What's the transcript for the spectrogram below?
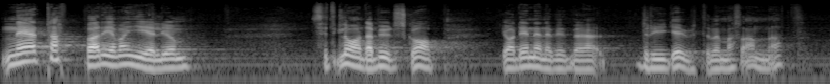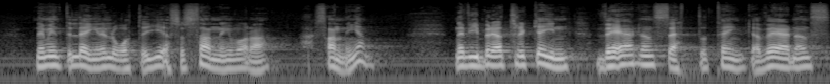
När tappar evangelium sitt glada budskap? Ja, det är när vi börjar dryga ut det med massa annat. När vi inte längre låter Jesus sanning vara sanningen. När vi börjar trycka in världens sätt att tänka, världens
